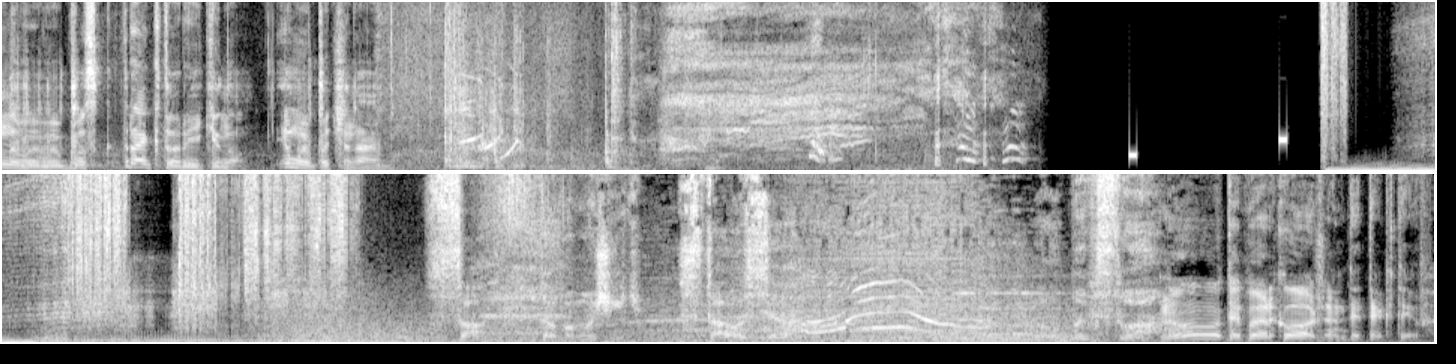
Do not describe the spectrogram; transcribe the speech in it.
Новий випуск Траєкторії кіно. І ми починаємо. Сон, допоможіть. Сталося вбивство. Ну, тепер кожен детектив.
